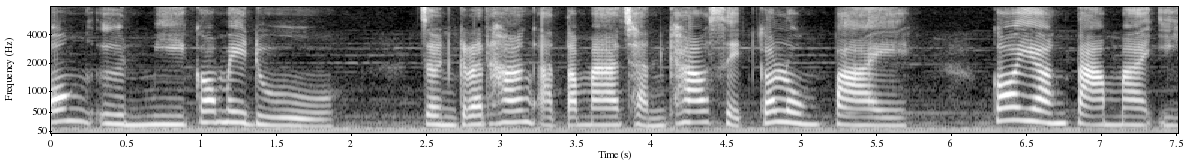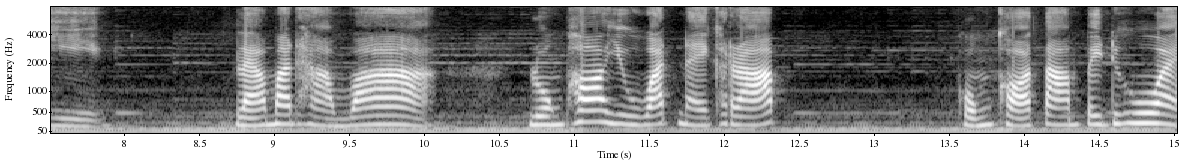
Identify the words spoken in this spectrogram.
องค์อื่นมีก็ไม่ดู จนกระทั่งอัตมาฉันข้าวเสร็จก็ลงไป ก็ยังตามมาอีก แล้วมาถามว่า หลวงพ่ออยู่วัดไหนครับ ผมขอตามไปด้วย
